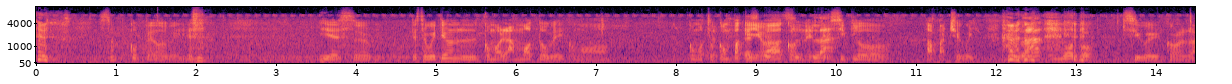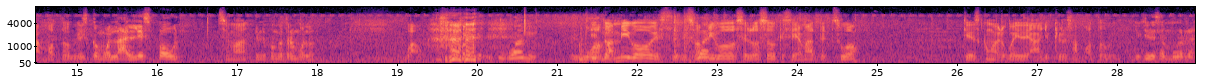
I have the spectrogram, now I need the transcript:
Está un poco pedo, güey. y este, este güey tiene un- como la moto, güey, como como tu compa que Es- llevaba es con el la- triciclo Apache, güey. La moto. Sí, güey, con la moto, güey. Es como la Les Paul. Se llama, Que le pongo trémolo. wow. Guami. Y tu amigo, este, su amigo celoso que se llama Tetsuo, que es como el güey de, ah, yo quiero esa moto, güey. Yo quiero esa morra.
